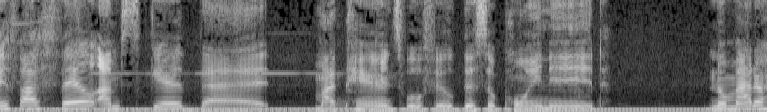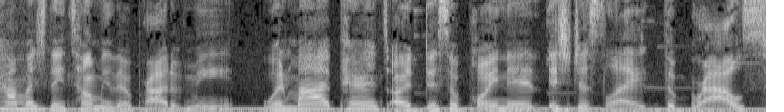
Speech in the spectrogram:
If I fail, I'm scared that my parents will feel disappointed no matter how much they tell me they're proud of me, when my parents are disappointed, it's just like the brows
